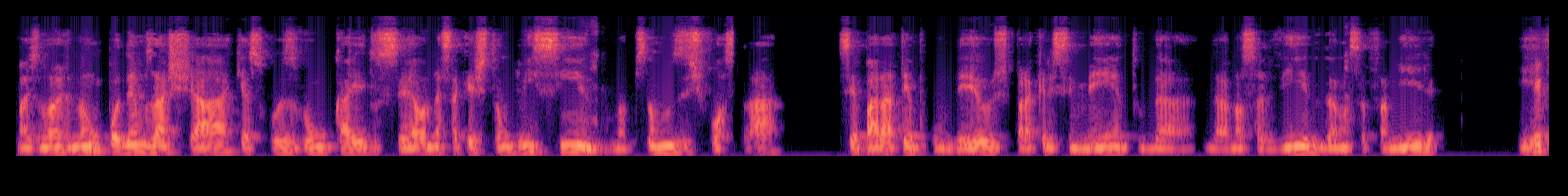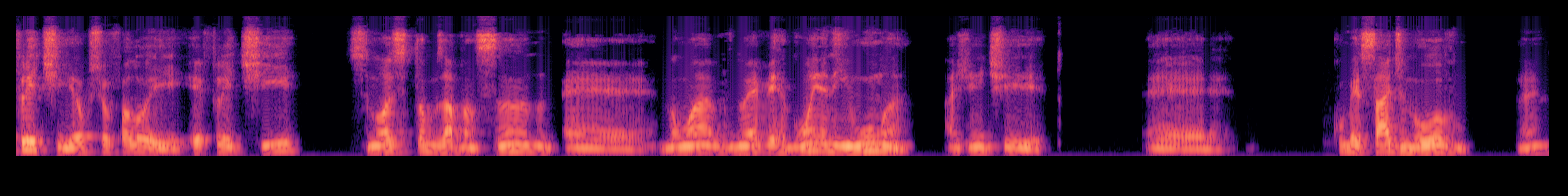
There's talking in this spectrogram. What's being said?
mas nós não podemos achar que as coisas vão cair do céu nessa questão do ensino. Nós precisamos nos esforçar, separar tempo com Deus para crescimento da, da nossa vida, da nossa família e refletir. É o que o senhor falou aí, refletir se nós estamos avançando, é, não, há, não é vergonha nenhuma a gente é, começar de novo, né?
